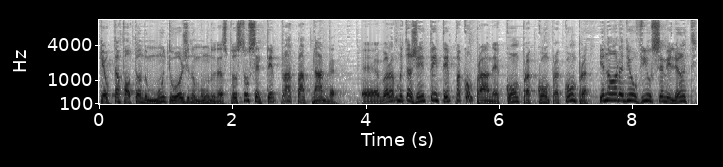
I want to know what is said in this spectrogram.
que é o que está faltando muito hoje no mundo. Né? As pessoas estão sem tempo para nada. É, agora muita gente tem tempo para comprar, né? Compra, compra, compra. E na hora de ouvir o semelhante,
